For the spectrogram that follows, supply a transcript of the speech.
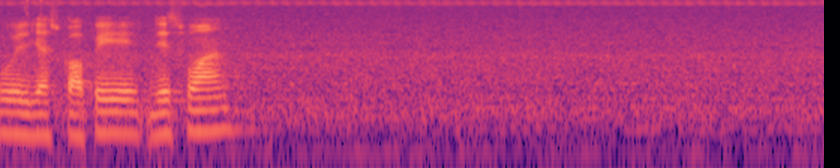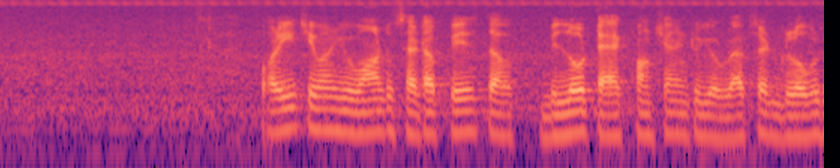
We'll just copy this one. For each event you want to set up is the below tag function into your website global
